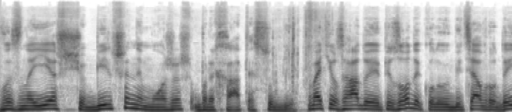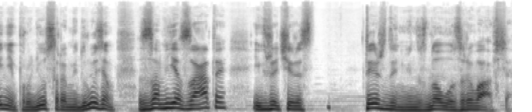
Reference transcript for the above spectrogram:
визнаєш, що більше не можеш брехати собі. Меттю згадує епізоди, коли обіцяв родині, продюсерам і друзям зав'язати, і вже через тиждень він знову зривався.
